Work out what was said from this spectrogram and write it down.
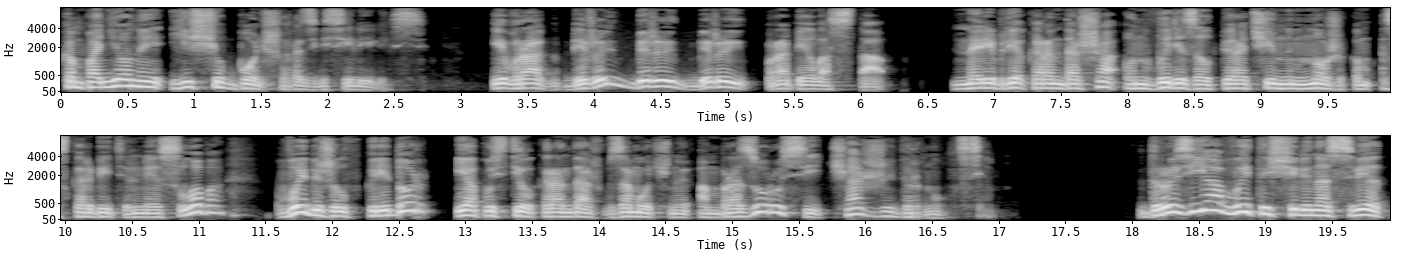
Компаньоны еще больше развеселились. «И враг бежит, бежит, бежит», — пропел Остап. На ребре карандаша он вырезал перочинным ножиком оскорбительное слово, выбежал в коридор и опустил карандаш в замочную амбразуру, сейчас же вернулся. Друзья вытащили на свет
